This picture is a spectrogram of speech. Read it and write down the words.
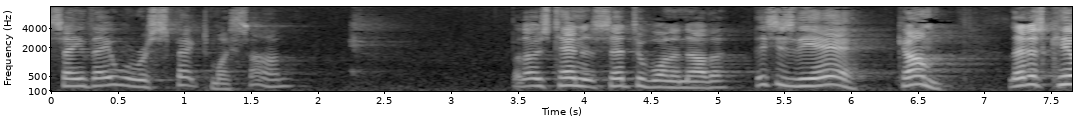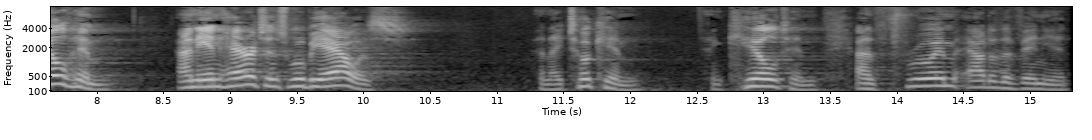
saying, They will respect my son. But those tenants said to one another, This is the heir. Come, let us kill him, and the inheritance will be ours. And they took him and killed him and threw him out of the vineyard.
